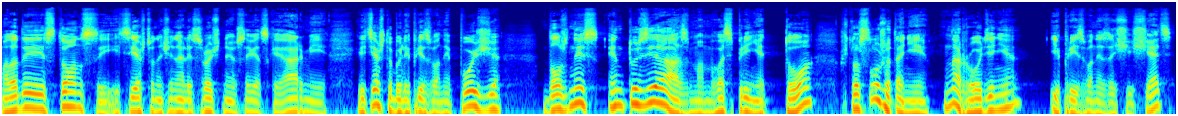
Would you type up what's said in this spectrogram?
молодые эстонцы и те, что начинали срочную советской армии, и те, что были призваны позже, должны с энтузиазмом воспринять то, что служат они на родине и призваны защищать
